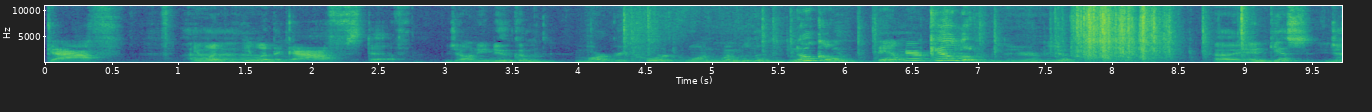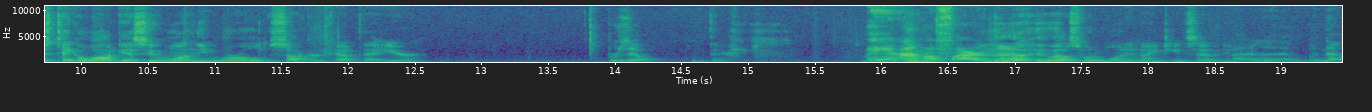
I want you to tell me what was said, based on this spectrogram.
Golf. He won. he won the Um, golf stuff. Johnny Newcombe, Margaret Court won Wimbledon. Nukem damn near killed him. There, yep. Uh, and guess, just take a wild guess who won the World Soccer Cup that year. Brazil. There. Man, I'm a fire Who, who else would have won in 1970? I don't know, but no,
